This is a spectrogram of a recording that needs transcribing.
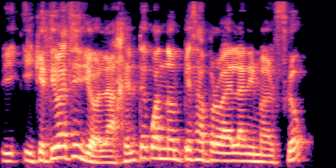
¿Y, qué te iba a decir yo? La gente cuando empieza a probar el Animal Flow,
